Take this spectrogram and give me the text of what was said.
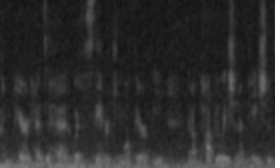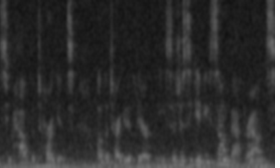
compared head-to-head -head with standard chemotherapy in a population of patients who have the target of the targeted therapy. So just to give you some backgrounds,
